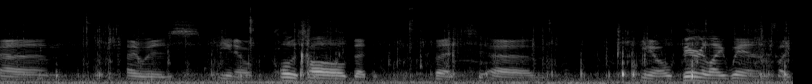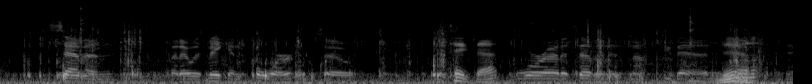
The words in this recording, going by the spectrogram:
um, I was, you know, close hauled, but but um, you know, very light winds, like seven. But I was making four, so Take that. four out of seven is not too bad. You Yeah. wanna, Yeah.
